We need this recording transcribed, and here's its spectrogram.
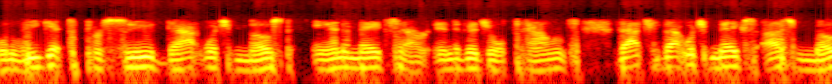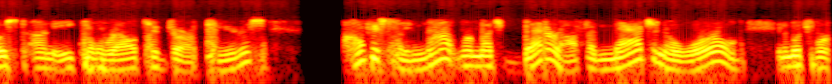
when we get to pursue that which most animates our individual talents, that's that which makes us most unequal relative to our peers? Obviously not. We're much better off. Imagine a world in which we're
